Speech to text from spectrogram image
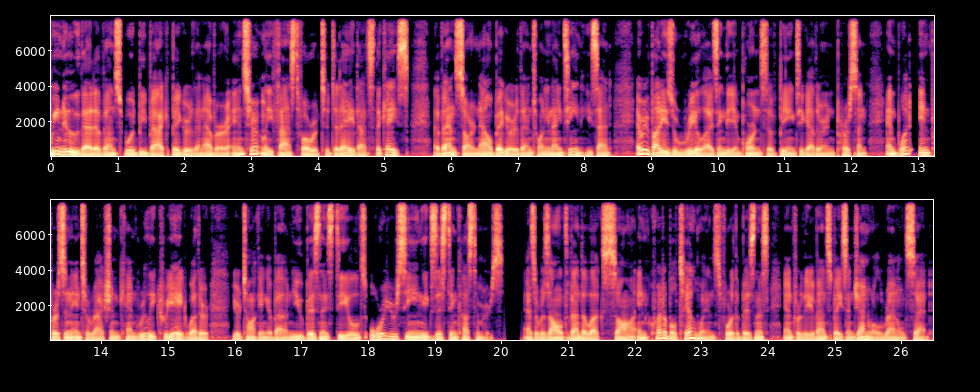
We knew that events would be back bigger than ever, and certainly fast forward to today, that's the case. Events are now bigger than 2019, he said. Everybody's realizing the importance of being together in person and what in person interaction can really create, whether you're talking about new business deals or you're seeing existing customers. As a result, Vendelux saw incredible tailwinds for the business and for the event space in general, Reynolds said.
